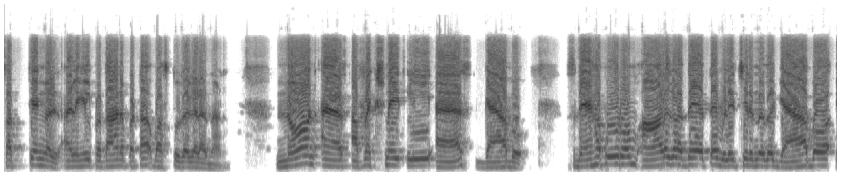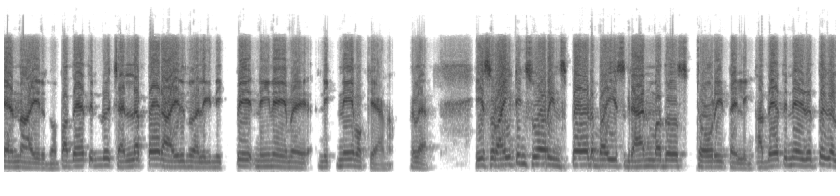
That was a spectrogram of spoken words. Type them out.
സത്യങ്ങൾ അല്ലെങ്കിൽ പ്രധാനപ്പെട്ട വസ്തുതകൾ എന്നാണ്. Known as affectionately as Gabo സ്നേഹപൂർവം ആളുകൾ അദ്ദേഹത്തെ വിളിച്ചിരുന്നത് ഗാബോ എന്നായിരുന്നു. അപ്പൊ അദ്ദേഹത്തിന്റെ ഒരു ചെല്ലപ്പേരായിരുന്നു അല്ലെങ്കിൽ നിക് നെയിം നിക് നെയിം ഒക്കെയാണ് അല്ലെ? Is writings were inspired by his grandmother story telling അദ്ദേഹത്തിന്റെ എഴുത്തുകൾ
